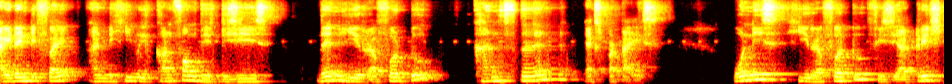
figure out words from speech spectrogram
identify and he will confirm this disease. Then he refer to concerned expertise. One is he referred to physiatrist,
